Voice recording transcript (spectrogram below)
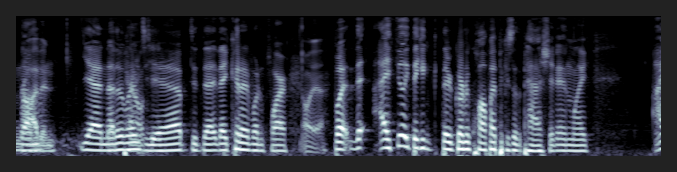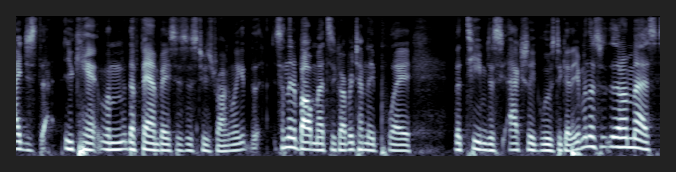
Robben. Yeah, Netherlands. Yeah, did they, they could have won far, Oh yeah. but th I feel like they can. They're going to qualify because of the passion and like. I just you can't. The, fan base is just too strong. Like th- something about Mexico. Every time they play, the team just actually glues together. Even though they're a mess,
